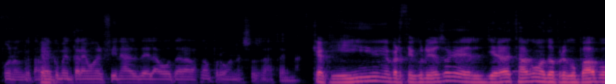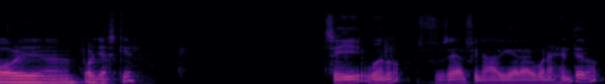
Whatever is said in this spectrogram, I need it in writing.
Bueno, que también comentaremos el final de la bota de la razón, pero bueno, eso se hace nada. Que aquí me pareció curioso que el Gerard estaba como todo preocupado por, eh, por Jaskier. Sí, bueno, o sea, al final Gerard es buena gente, ¿no?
